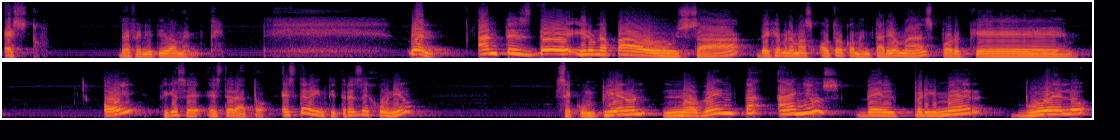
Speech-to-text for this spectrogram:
esto, definitivamente. Bien, antes de ir a una pausa, déjeme nada más otro comentario más, porque hoy, fíjese este dato, este 23 de junio se cumplieron 90 años del primer vuelo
